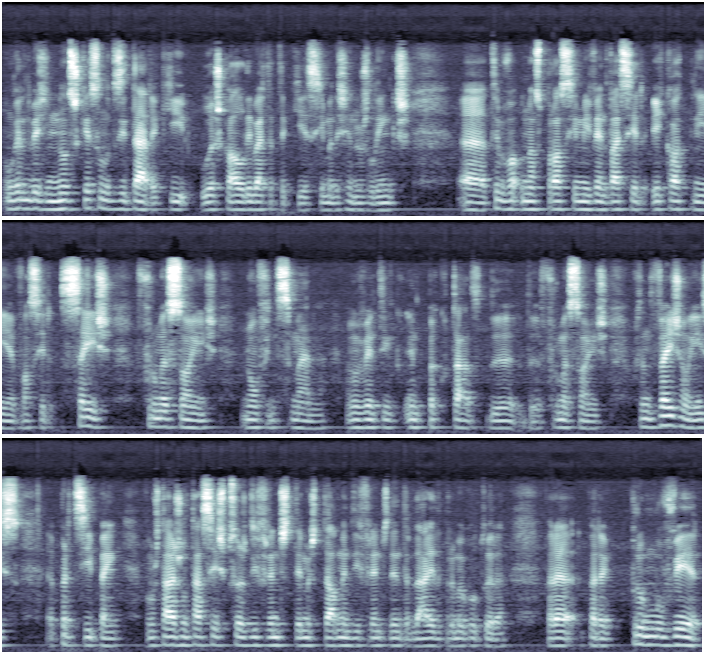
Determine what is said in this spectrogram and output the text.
Um grande beijinho. Não se esqueçam de visitar aqui a Escola Liberta-te aqui acima, deixem os links. Uh, o nosso próximo evento vai ser Ecotonia. Vão ser seis formações num fim de semana, um evento empacotado de, de, formações. Portanto, vejam isso, eh, participem. Vamos estar a juntar seis pessoas de diferentes temas totalmente diferentes dentro da área da permacultura para, para promover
